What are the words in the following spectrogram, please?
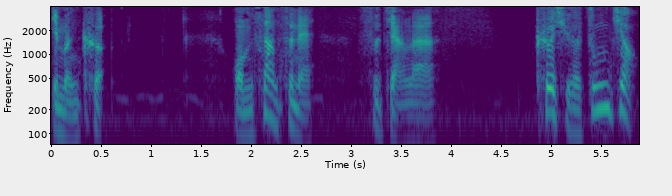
一门课。我们上次呢是讲了科学和宗教，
